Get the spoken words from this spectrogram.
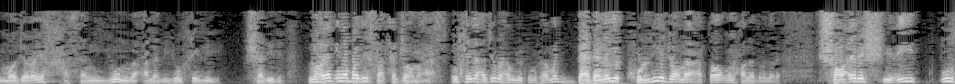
ماجرای حسنیون و علویون خیلی شدیده. نهایت اینا بازی سطح جامعه است. این خیلی عجیبه همونجور که میفرمایید بدنه کلی جامعه حتی اون حالت رو داره. شاعر شیعی اون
